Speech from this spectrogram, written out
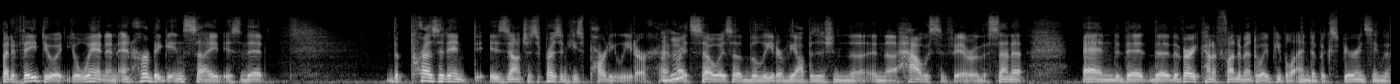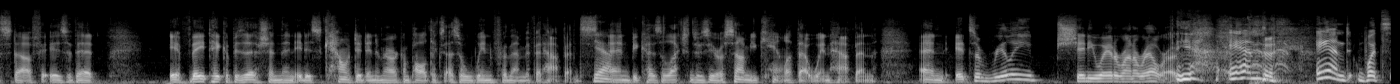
But if they do it, you'll win. And and her big insight is that the president is not just a president; he's party leader, Mm-hmm. and right. So is uh the leader of the opposition in the in the House or the Senate. And the, the the very kind of fundamental way people end up experiencing this stuff is that if they take a position, then it is counted in American politics as a win for them if it happens. Yeah. And because elections are zero sum, you can't let that win happen. And it's a really shitty way to run a railroad. Yeah, and and what's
